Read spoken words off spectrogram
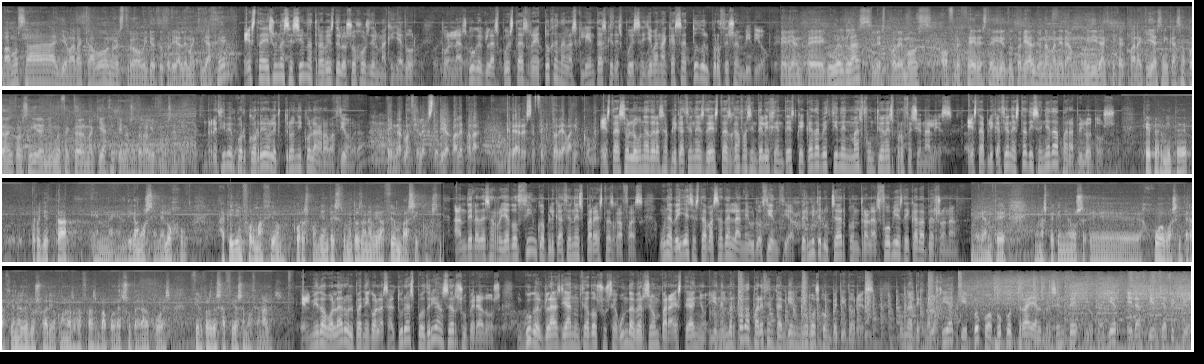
Vamos a llevar a cabo nuestro videotutorial de maquillaje. Esta es una sesión a través de los ojos del maquillador. Con las Google Glass puestas retocan a las clientas que después se llevan a casa todo el proceso en vídeo. Mediante Google Glass les podemos ofrecer este videotutorial de una manera muy didáctica para que ellas en casa puedan conseguir el mismo efecto del maquillaje que nosotros realizamos aquí. Reciben por correo electrónico la grabación. Peinarlo hacia el exterior, ¿vale? Para crear ese efecto de abanico. Esta es solo una de las aplicaciones de estas gafas inteligentes que cada vez tienen más funciones profesionales. Esta aplicación está diseñada para pilotos. Que permite proyectar en, digamos, en el ojo aquella información correspondiente a instrumentos de navegación básicos. Ander ha desarrollado cinco aplicaciones para estas gafas. Una de ellas está basada en la neurociencia. Permite luchar contra las fobias de cada persona. Mediante unos pequeños eh, juegos, iteraciones del usuario con las gafas va a poder superar pues, ciertos desafíos emocionales. El miedo a volar o el pánico a las alturas podrían ser superados. Google Glass ya ha anunciado su segunda versión para este año y en el mercado aparecen también nuevos competidores. Una tecnología que poco a poco trae al presente lo que ayer era ciencia ficción.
